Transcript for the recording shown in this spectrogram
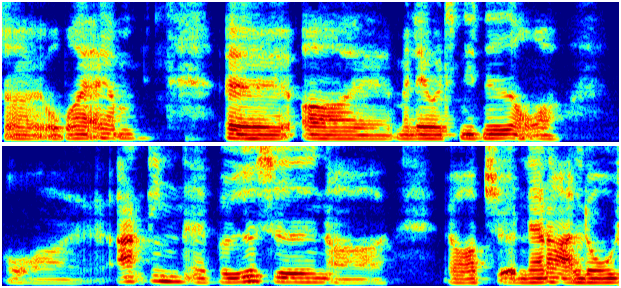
så opererer jeg dem. Øh, og øh, man laver et snit ned over, over anklen øh, på ydersiden, og opsøger den laterale loge,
